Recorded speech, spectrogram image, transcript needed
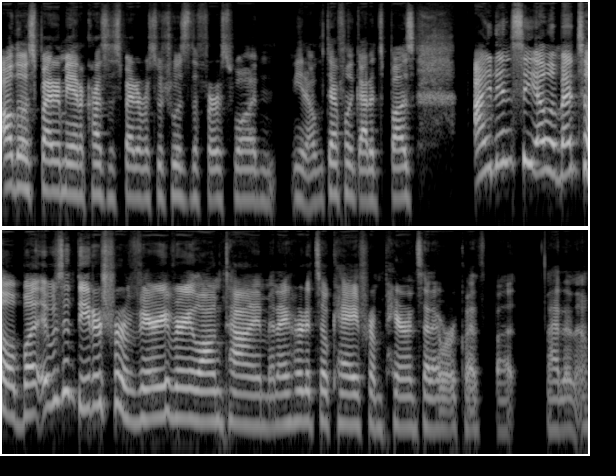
although Spider-Man Across the Spider-Verse, which was the first one, you know, definitely got its buzz. I didn't see Elemental, but it was in theaters for a very, very long time, and I heard it's okay from parents that I work with, but I don't know.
